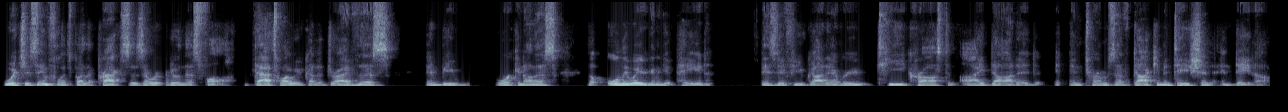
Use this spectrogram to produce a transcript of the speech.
which is influenced by the practices that we're doing this fall. That's why we've got to drive this and be working on this. The only way you're going to get paid is if you've got every t crossed and i dotted in terms of documentation and data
